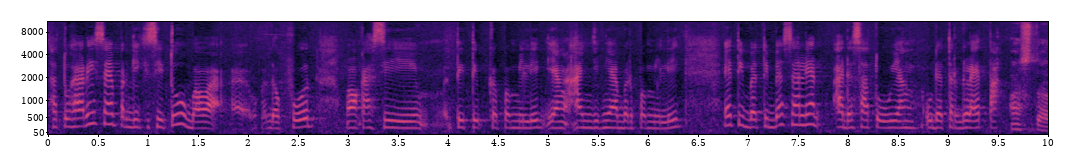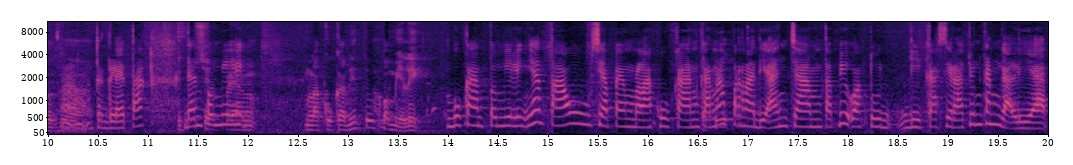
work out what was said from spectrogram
Satu hari saya pergi ke situ bawa eh, dog food, mau kasih titip ke pemilik yang anjingnya berpemilik. Eh tiba-tiba saya lihat ada satu yang udah tergeletak, Astaga. Nah, tergeletak, Itu dan pemilik yang melakukan itu pemilik. bukan pemiliknya tahu siapa yang melakukan karena pernah diancam tapi waktu dikasih racun kan nggak lihat.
